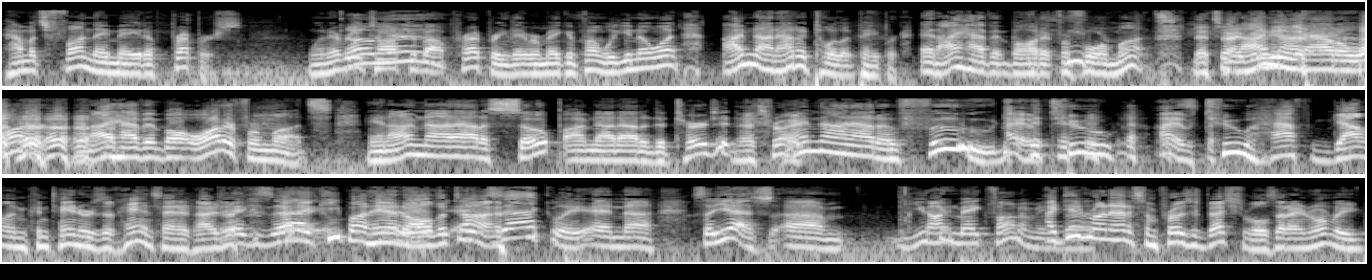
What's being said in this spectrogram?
how much fun they made of preppers. Whenever you Oh, talked yeah. about prepping, they were making fun. Well, you know what? I'm not out of toilet paper, and I haven't bought it for four months. That's And right, I'm me not out of water, and I haven't bought water for months. And I'm not out of soap. I'm not out of detergent. That's right. I'm not out of food. I have two. I have two half-gallon containers of hand sanitizer that I keep on hand all the time. Exactly. And uh, so, yes, um, you Now, can make fun of me. I did run out of some frozen vegetables that I normally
